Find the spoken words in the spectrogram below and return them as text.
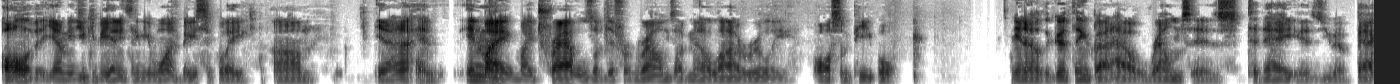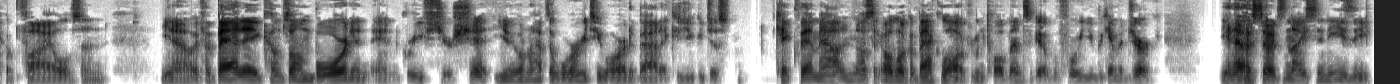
all of it. Yeah, I mean, you could be anything you want, basically. Um, you know, and in my my travels of different realms, I've met a lot of really awesome people. You know, the good thing about how Realms is today is you have backup files and you know, if a bad egg comes on board and, and griefs your shit, you don't have to worry too hard about it because you could just kick them out and it's like, oh, look, a backlog from 12 minutes ago before you became a jerk, you know, so it's nice and easy.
